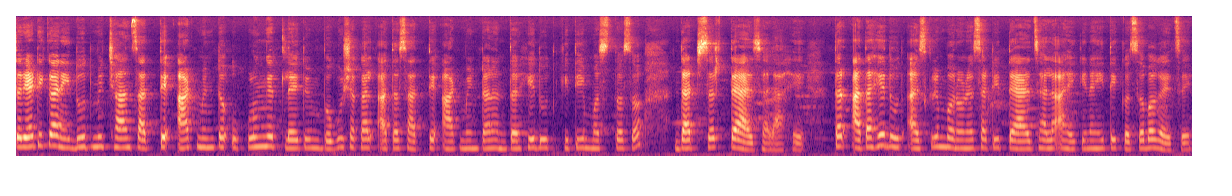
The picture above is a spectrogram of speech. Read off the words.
तर या ठिकाणी दूध मी छान सात ते आठ मिनटं उकळून घेतलं आहे तुम्ही बघू शकाल आता सात ते आठ मिनटानंतर हे दूध किती मस्त असं दाटसर तयार झालं आहे. तर आता हे दूध आईस्क्रीम बनवण्यासाठी तयार झालं आहे की नाही ते कसं बघायचं आहे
